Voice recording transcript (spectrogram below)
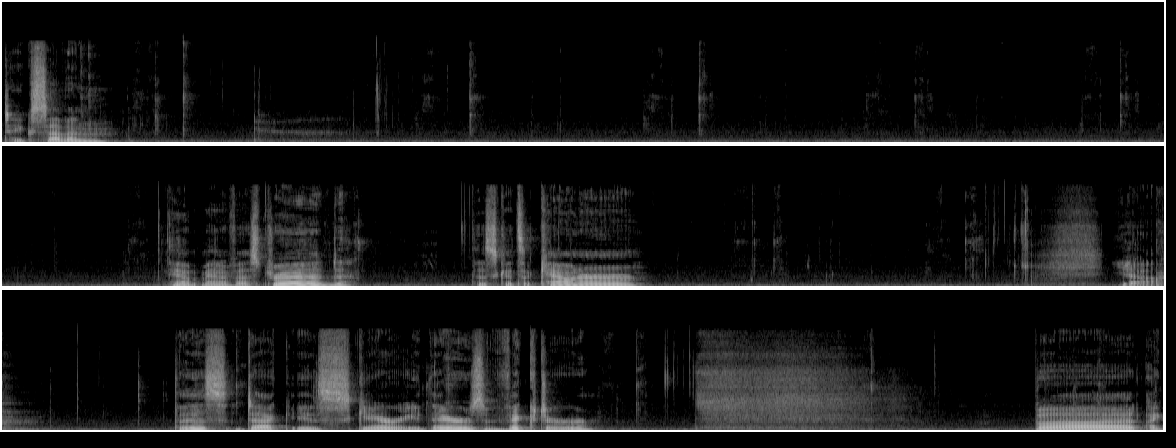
Take seven. Yep, Manifest Dread. This gets a counter. Yeah. This deck is scary. There's Victor. But I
